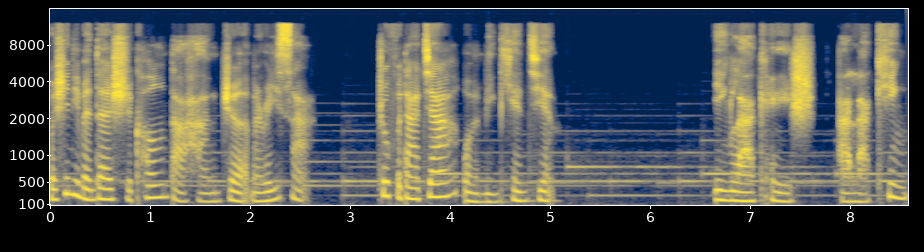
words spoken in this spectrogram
我是你们的时空导航者 Marisa，祝福大家，我们明天见。In Lak'ech Ala K'in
